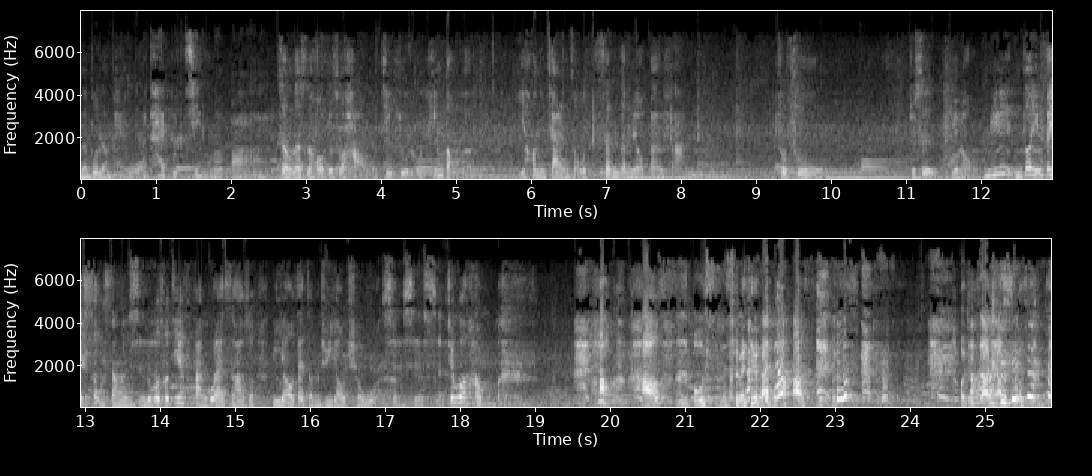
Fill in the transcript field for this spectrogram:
能不能陪我？太不敬了吧！这种那时候我就说好，我记住了，我听懂了。以后你家人走，我真的没有办法做出，就是你 you know, 你你都已经被受伤了。是、啊，如果说今天反过来是他说你要再怎么去要求我呢？是是是。结果好。好好死不死，什么地方叫好死不死？我就知道你要说什么。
